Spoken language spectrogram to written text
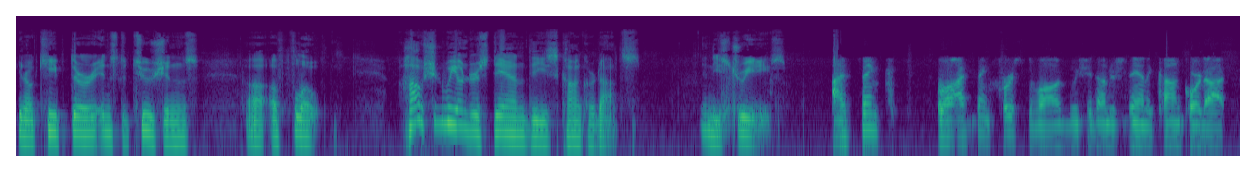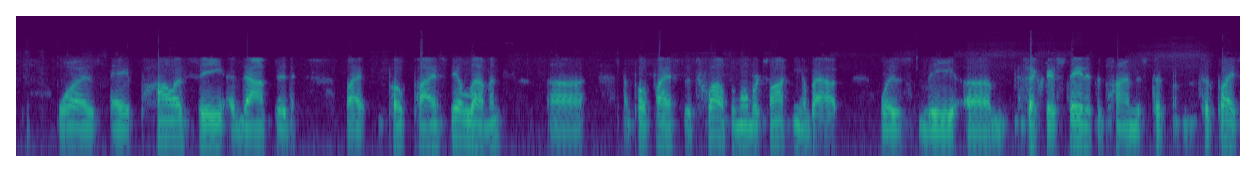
you know, keep their institutions uh, afloat. How should we understand these concordats and these treaties? I think, well, I think first of all, we should understand the concordat was a policy adopted by Pope Pius XI. Uh, Pope Pius XII, the one we're talking about, was the um, Secretary of State at the time this took, took place.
